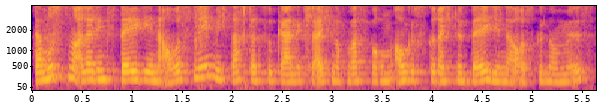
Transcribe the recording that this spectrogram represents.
Da mussten wir allerdings Belgien ausnehmen. Ich sage dazu gerne gleich noch was, warum ausgerechnet Belgien da ausgenommen ist.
